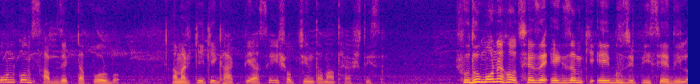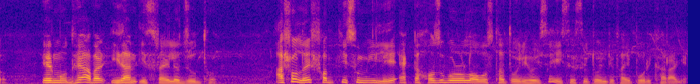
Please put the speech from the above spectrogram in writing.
কোন কোন সাবজেক্টটা পড়ব? আমার কী কী ঘাটতি আছে? এইসব চিন্তা মাথায় আসতেছে। শুধু মনে হচ্ছে যে এক্সাম কি এই বুঝি পিছিয়ে দিল। এর মধ্যে আবার ইরান ইসরায়েলের যুদ্ধ। আসলে সব কিছু মিলিয়ে একটা হজবরল অবস্থা তৈরি হয়েছে এইচএসসি টোয়েন্টি ফাইভ পরীক্ষার আগে।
